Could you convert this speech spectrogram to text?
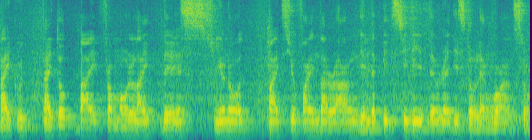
I could, I took bike from all like this, you know, bikes you find around in the big city, the already stolen ones. So,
